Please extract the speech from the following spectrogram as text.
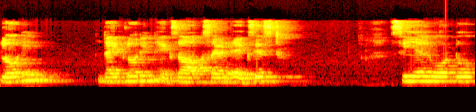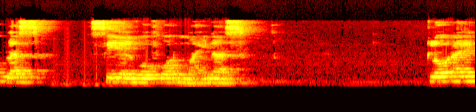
chlorine dichlorine hexaoxide exists ClO2 plus ClO4 minus chloryl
